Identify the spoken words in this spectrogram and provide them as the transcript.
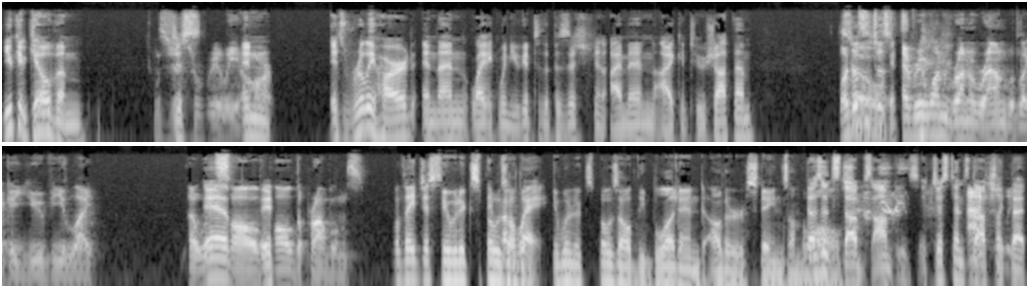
you can kill them. it's just, just really hard It's really hard, and then like when you get to the position I'm in, I can two shot them. Why So doesn't just everyone run around with like a uv light that would Yeah, solve it- all the problems Well, they just It would expose run all the, it would expose all the blood and other stains on the wall. It doesn't stop zombies. It just tends stops like that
